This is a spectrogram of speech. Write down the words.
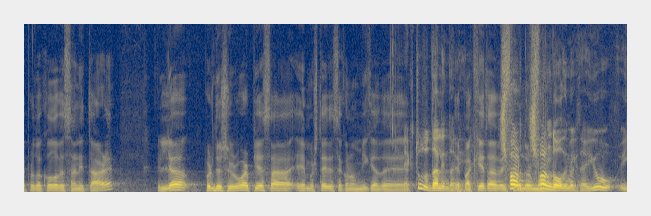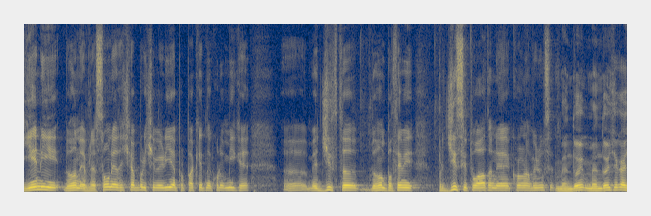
e protokolleve sanitare, Lë për të dëshiruar pjesa e mbështetjes ekonomike dhe këtu do dalim tani. E paketave që ndërmori. Çfarë çfarë ndodhi me këtë? Ju jeni, domethënë, e vlerësoni atë që ka bërë qeveria për paketën ekonomike me gjithë këtë, domethënë, po themi për gjithë situatën e koronavirusit? Mendoj mendoj që ka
